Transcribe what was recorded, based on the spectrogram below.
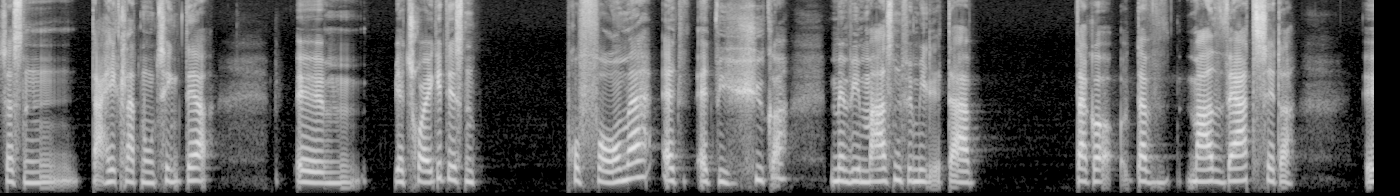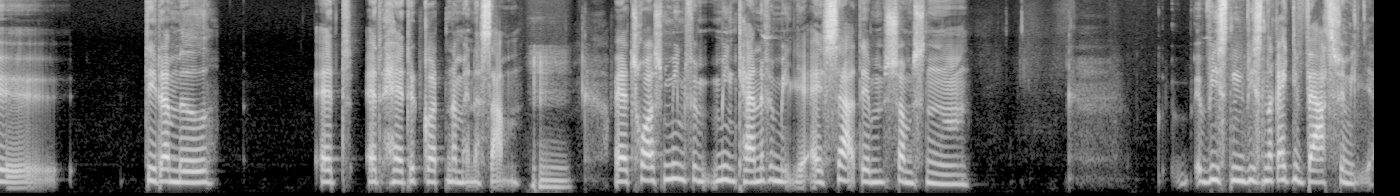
Så sådan, der er helt klart nogle ting der. Øhm, jeg tror ikke, det er sådan pro forma, at, at vi hygger, men vi er meget sådan en familie, der, der, går, der meget værdsætter øh, det der med at, at have det godt, når man er sammen. Mm. Og jeg tror også, min, min kernefamilie er især dem, som sådan... Vi er sådan, vi er sådan en rigtig værtsfamilie.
